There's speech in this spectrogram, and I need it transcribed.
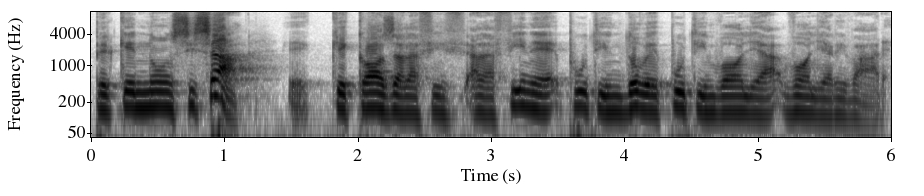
perché non si sa eh, che cosa alla, fi- alla, fine Putin, dove Putin voglia, voglia arrivare.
